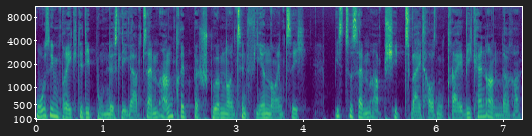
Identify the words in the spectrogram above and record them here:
Osim prägte die Bundesliga ab seinem Antritt bei Sturm 1994 bis zu seinem Abschied 2003 wie kein anderer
